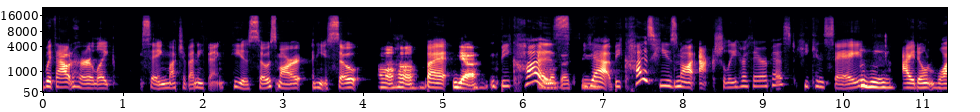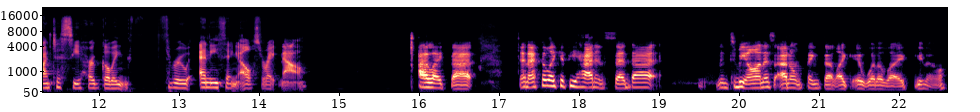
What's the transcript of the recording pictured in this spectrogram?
without her like saying much of anything. He is so smart and he's so Uh huh. but Yeah. because yeah, because he's not actually her therapist, he can say, Mhm. I don't want to see her going through anything else right now. I like that. And I feel like if he hadn't said that, to be honest, I don't think that like it would have like, you know,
